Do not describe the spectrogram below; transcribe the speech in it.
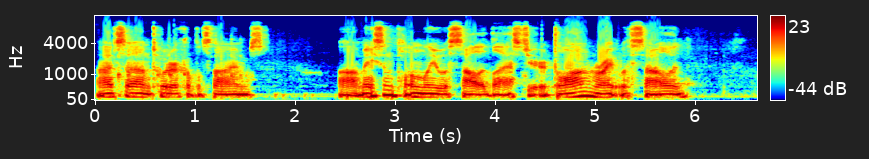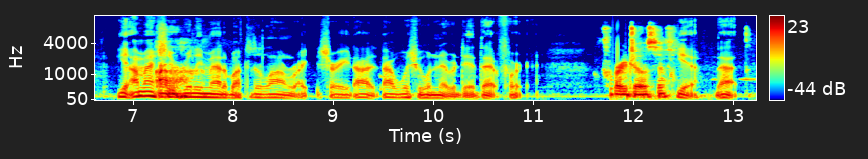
I've said on Twitter a couple times, uh, Mason Plumlee was solid last year. DeLon Wright was solid. Yeah, I'm actually uh, really mad about the DeLon Wright trade. I, I wish we would have never did that for Cory Joseph. Yeah, that.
